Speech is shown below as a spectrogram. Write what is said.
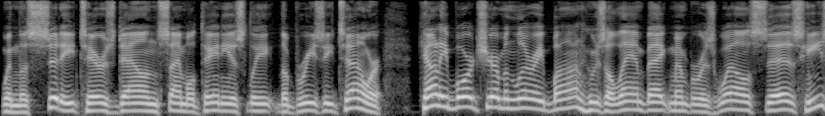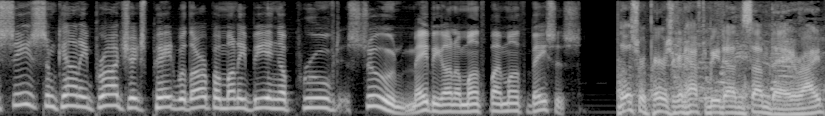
when the city tears down simultaneously the Bresee Tower. County Board Chairman Larry Bond, who's a land bank member as well, says he sees some county projects paid with ARPA money being approved soon, maybe on a month by month basis. Those repairs are going to have to be done someday, right?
